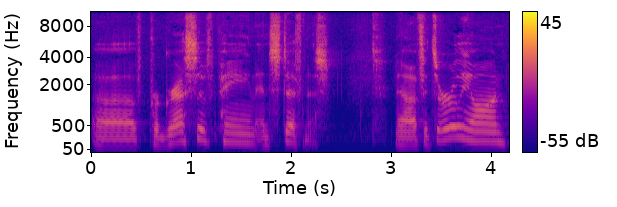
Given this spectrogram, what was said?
of progressive pain and stiffness. Now, if it's early on,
